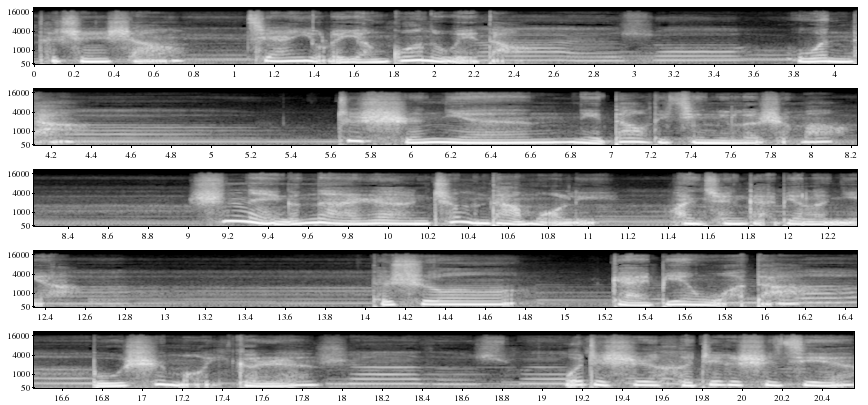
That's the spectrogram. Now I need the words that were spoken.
他身上竟然有了阳光的味道。我问他：这十年你到底经历了什么？是哪个男人这么大魔力，完全改变了你啊？他说：“改变我的不是某一个人，我只是和这个世界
